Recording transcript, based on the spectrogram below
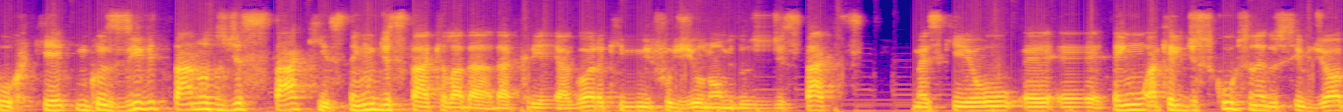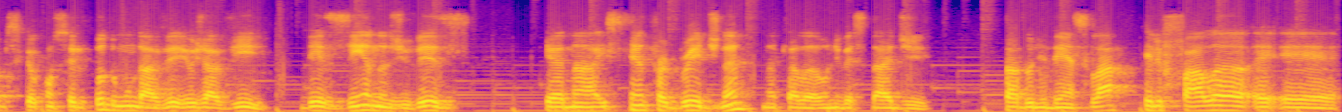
porque inclusive está nos destaques, tem um destaque lá da, da CRIA agora, que me fugiu o nome dos destaques, mas que eu é, é, um, aquele discurso né, do Steve Jobs que eu aconselho todo mundo a ver, eu já vi dezenas de vezes, que é na Stanford Bridge, né, naquela universidade estadunidense lá, ele fala é, é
